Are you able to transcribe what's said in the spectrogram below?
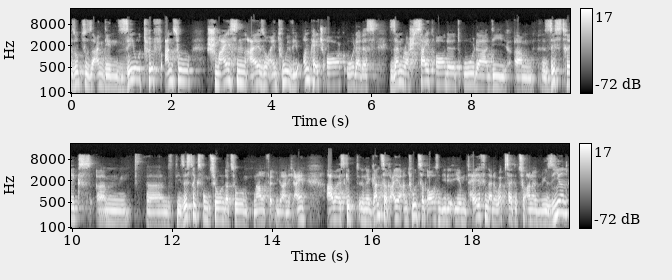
sozusagen den SEO-TÜV anzuschmeißen, also ein Tool wie OnPage.org oder das SEMrush Site Audit oder die ähm, Sistrix, ähm, äh, die Sistrix-Funktion dazu, Name fällt mir gar nicht ein, aber es gibt eine ganze Reihe an Tools da draußen, die dir eben helfen, deine Webseite zu analysieren.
